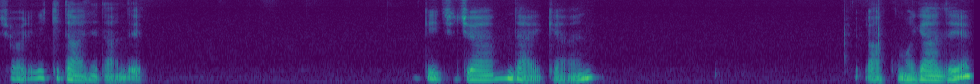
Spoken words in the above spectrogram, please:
Şöyle iki taneden de geçeceğim derken şöyle aklıma geldi.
